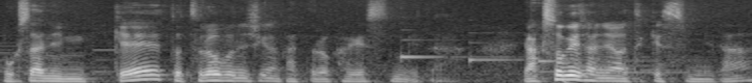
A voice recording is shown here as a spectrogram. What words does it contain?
목사님께 또 들어보는 시간 갖도록 하겠습니다. 약속의 자녀 듣겠습니다.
